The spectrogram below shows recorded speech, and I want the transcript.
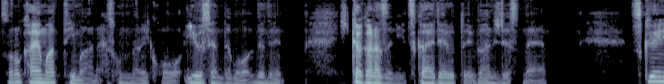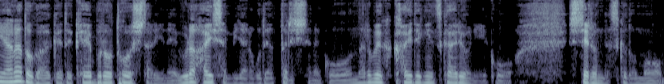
その替えもあって今はね、そんなにこう優先でも全然引っかからずに使えてるという感じですね。机に穴とか開けてケーブルを通したりね、裏配線みたいなことやったりしてね、こう、なるべく快適に使えるようにこう、してるんですけども、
